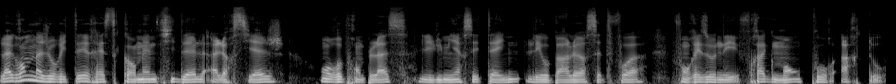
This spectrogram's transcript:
La grande majorité reste quand même fidèle à leur siège, on reprend place, les lumières s'éteignent, les haut-parleurs cette fois font résonner fragments pour Artaud.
